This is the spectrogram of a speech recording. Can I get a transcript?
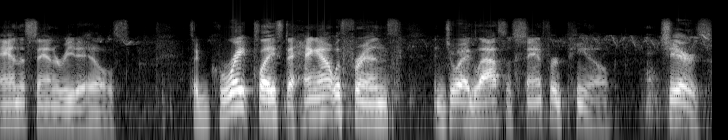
and the Santa Rita Hills. It's a great place to hang out with friends, enjoy a glass of Sanford Pinot. Cheers.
